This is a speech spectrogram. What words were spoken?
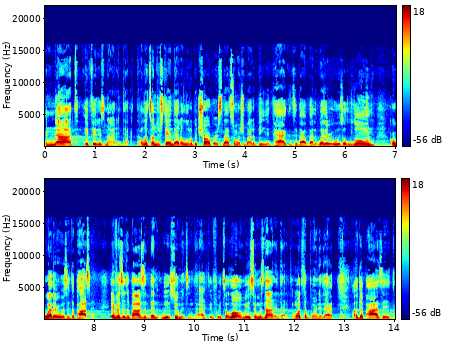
not if it is not intact. Now let's understand that a little bit sharper. It's not so much about it being intact, it's about whether it was a loan or whether it was a deposit. If it's a deposit, then we assume it's intact. If it's a loan, we assume it's not intact. And what's the point of that? A deposit,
